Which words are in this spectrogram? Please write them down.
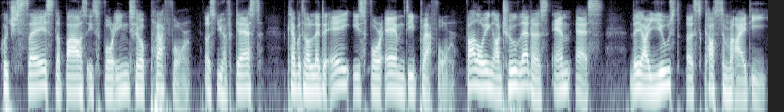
which says the BIOS is for Intel platform. As you have guessed, capital letter A is for AMD platform. Following are two letters MS. They are used as customer ID.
